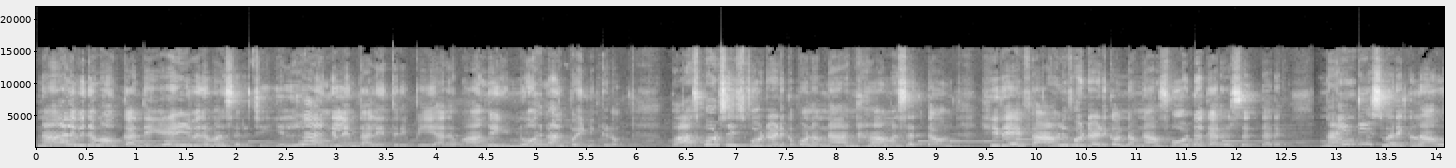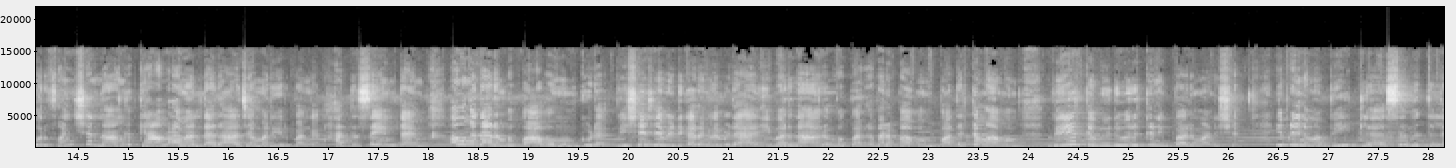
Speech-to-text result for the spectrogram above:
நாலு விதமாக உட்காந்து ஏழு விதமாக சிரித்து எல்லா ஆங்கிளையும் தலையை திருப்பி அதை வாங்க இன்னொரு நாள் போய் நிற்கணும் பாஸ்போர்ட் சைஸ் ஃபோட்டோ எடுக்க போனோம்னா நாம செத்தோம். இதே ஃபேமிலி ஃபோட்டோ எடுக்க வந்தோம்னா ஃபோட்டோக்காரர் செத்தாரு. நைன்டிஸ் வரைக்கும்லாம் ஒரு ஃபங்க்ஷன் நாங்கள் கேமரா வந்தால் ராஜா மாதிரி இருப்பாங்க. அட் த சேம் டைம் அவங்க தான் ரொம்ப பாவமும் கூட. விசேஷ வீட்டுக்காரங்களை விட இவர் தான் ரொம்ப பரபரப்பாகவும் பதட்டமாகவும் வேர்க்க விறுவிறுக்கு நிற்பார் மனுஷன். இப்படி நம்ம வீட்டில் செவுத்தில்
